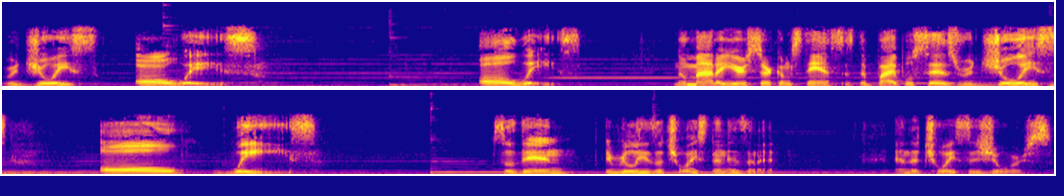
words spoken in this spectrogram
rejoice always. Always. No matter your circumstances, the Bible says rejoice always. So then it really is a choice, then, isn't it? And the choice is yours.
